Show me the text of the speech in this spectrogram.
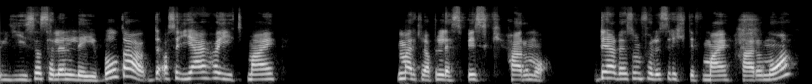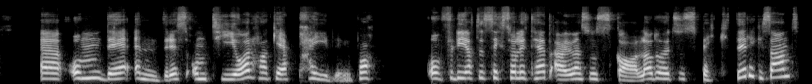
gi seg selv en label da, det, altså Jeg har gitt meg merkelappen lesbisk her og nå. Det er det som føles riktig for meg her og nå. Eh, om det endres om ti år, har ikke jeg peiling på. Og fordi at Seksualitet er jo en sånn skala. Du har et sånt spekter, ikke sant?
